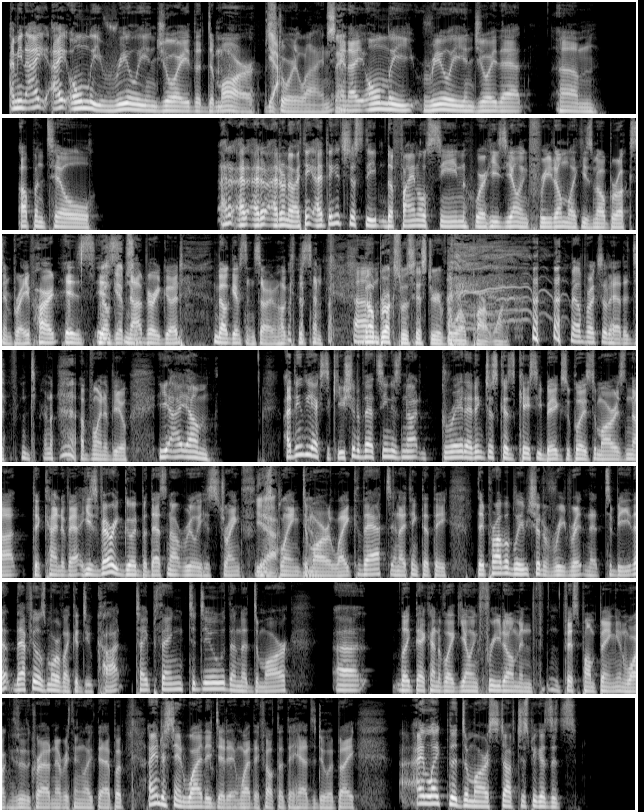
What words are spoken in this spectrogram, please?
I mean, I, I only really enjoy the Damar Yeah. storyline, and I only really enjoy that um, up until I, don't- I, I, don't- know. I think I think it's just the the final scene where he's yelling freedom like he's Mel Brooks and Braveheart is is not very good. Mel Gibson, sorry, Mel Gibson. Um, Mel Brooks was History of the World Part One. Mel Brooks would have had a different turn, a point of view. Yeah, I um, I think the execution of that scene is not great. I think just because Casey Biggs, who plays Damar, is not the kind of he's very good, but that's not really his strength. Yeah, is playing Damar like that, and I think that they they probably should have rewritten it to be that that feels more of like a Dukat type thing to do than a Damar. Uh, like that kind of like yelling freedom and f- fist pumping and walking through the crowd and everything like that. But I understand why they did it and why they felt that they had to do it. But I, I like the Damar stuff just because it's,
